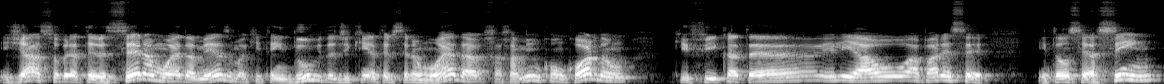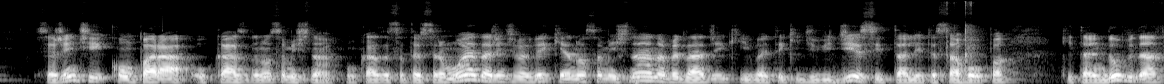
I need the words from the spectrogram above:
E já sobre a terceira moeda mesma, que tem dúvida de quem é a terceira moeda, Rahamim concordam que fica até Elial aparecer. Então, se é assim, se a gente comparar o caso da nossa Mishnah com o caso dessa terceira moeda, a gente vai ver que a nossa Mishnah, na verdade, que vai ter que dividir esse talit, essa roupa que está em dúvida,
